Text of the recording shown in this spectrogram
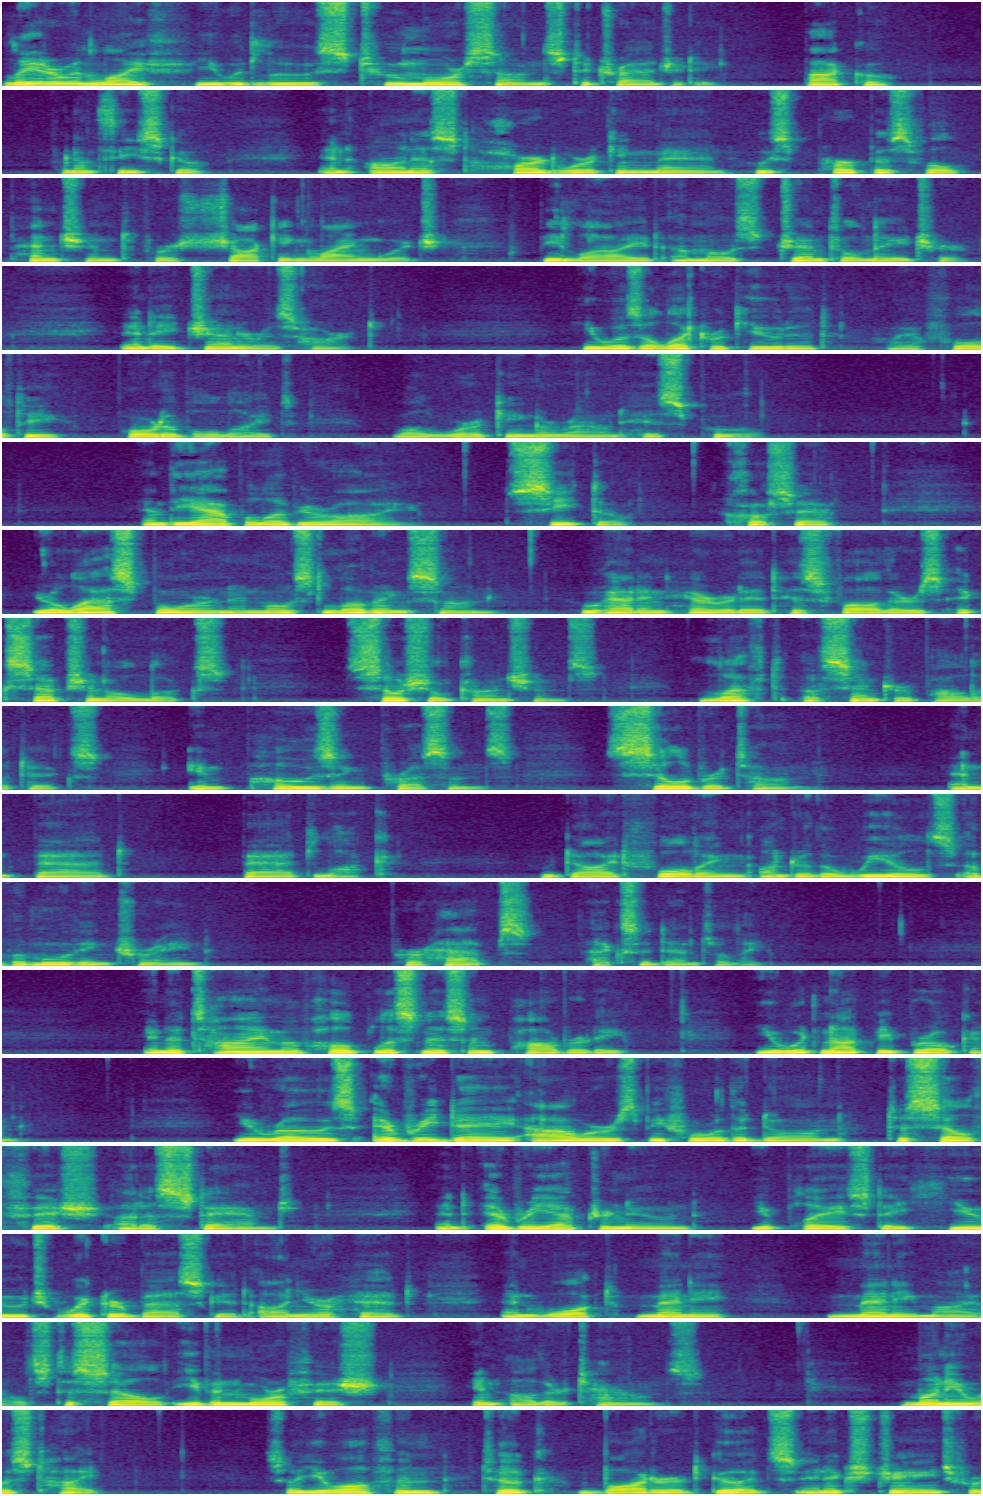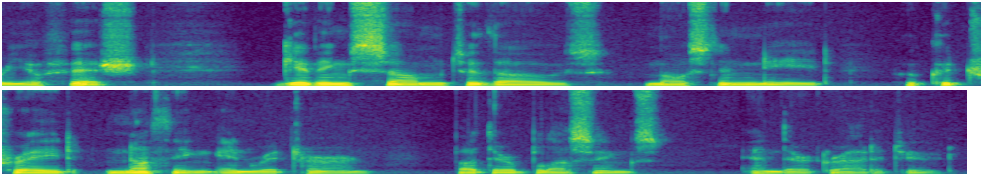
Later in life, you would lose two more sons to tragedy Paco, Francisco, an honest, hard-working man whose purposeful penchant for shocking language belied a most gentle nature and a generous heart. He was electrocuted by a faulty portable light while working around his pool. And the apple of your eye, Cito, Jose, your last born and most loving son, who had inherited his father's exceptional looks, social conscience, left of center politics, imposing presence, silver tongue, and bad, bad luck who died falling under the wheels of a moving train, perhaps accidentally. In a time of hopelessness and poverty, you would not be broken. You rose every day hours before the dawn to sell fish at a stand, and every afternoon you placed a huge wicker basket on your head and walked many, many miles to sell even more fish in other towns. Money was tight, so you often took bartered goods in exchange for your fish, giving some to those most in need who could trade nothing in return but their blessings and their gratitude.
